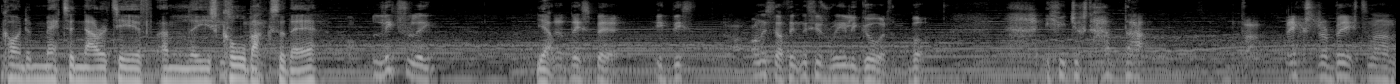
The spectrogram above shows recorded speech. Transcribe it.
kind of meta narrative and these callbacks are there. literally Yeah, at this bit. It, this honestly, I think this is really good. But if you just had that that extra bit, man.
